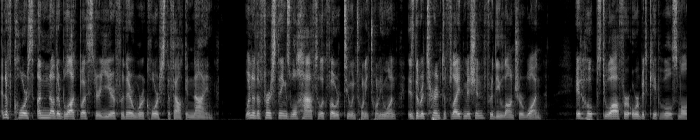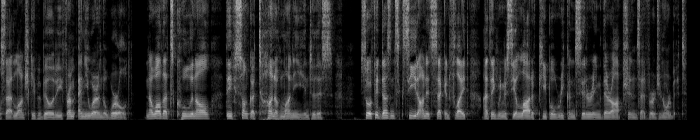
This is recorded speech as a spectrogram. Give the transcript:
And of course, another blockbuster year for their workhorse, the Falcon 9. One of the first things we'll have to look forward to in 2021 is the return to flight mission for the LauncherOne. It hopes to offer orbit capable smallsat launch capability from anywhere in the world. Now, while that's cool and all, they've sunk a ton of money into this. So if it doesn't succeed on its second flight, I think we're going to see a lot of people reconsidering their options at Virgin Orbit.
